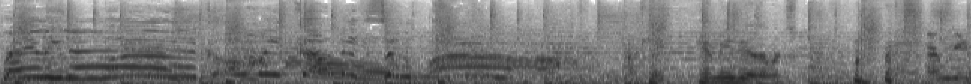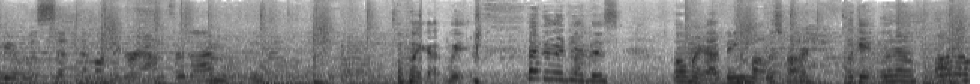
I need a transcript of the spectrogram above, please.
Riley, look! Oh my god, that's so oh, wow. Okay, hand me the other ones. Are we gonna be able to set them on the ground for them? Oh my god, wait. How do I do this? Oh my god, being a mom is hard. Okay, Uno, Uno.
